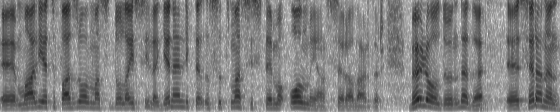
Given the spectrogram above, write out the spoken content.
e, maliyeti fazla olması dolayısıyla genellikle ısıtma sistemi olmayan seralardır. Böyle olduğunda da e, seranın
